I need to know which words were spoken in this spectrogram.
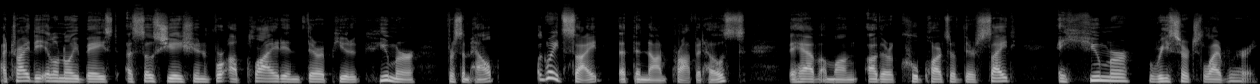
I tried the Illinois based Association for Applied and Therapeutic Humor for some help, a great site that the nonprofit hosts. They have, among other cool parts of their site, a humor research library.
